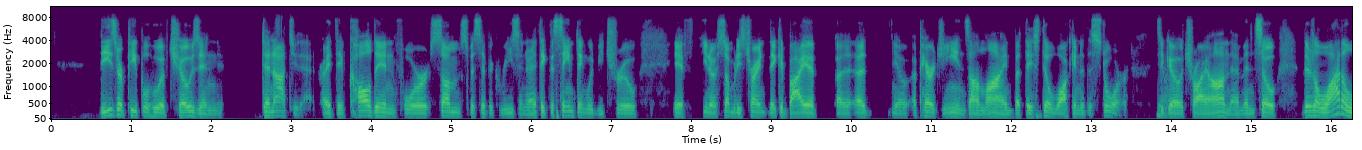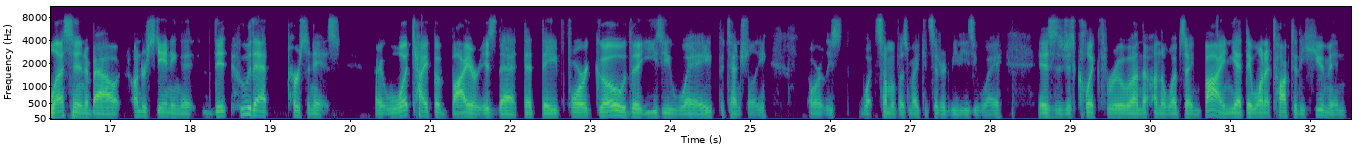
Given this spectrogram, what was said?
these are people who have chosen to not do that, right? They've called in for some specific reason, and I think the same thing would be true if you know somebody's trying. They could buy a, a, a you know a pair of jeans online, but they still walk into the store to yeah. go try on them. And so there's a lot of lesson about understanding that th- who that person is, right? What type of buyer is that that they forego the easy way potentially or at least what some of us might consider to be the easy way, is to just click through on the on the website and buy, and yet they want to talk to the human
